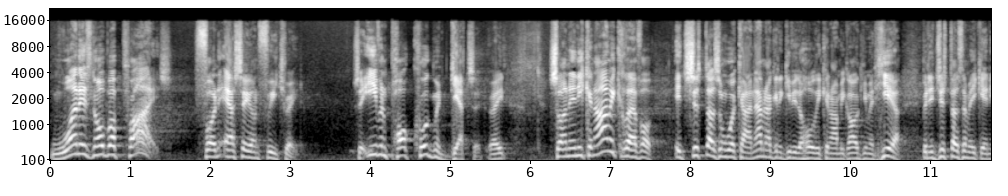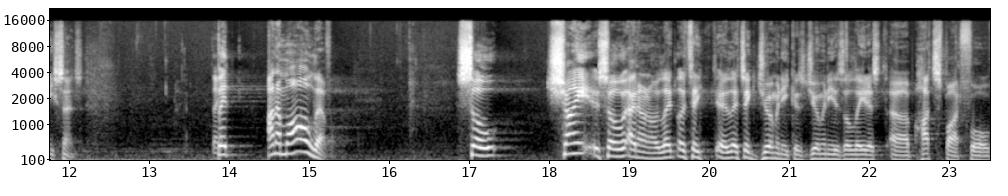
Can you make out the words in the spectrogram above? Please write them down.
won his Nobel Prize for an essay on free trade. So even Paul Krugman gets it, right? So on an economic level, it just doesn't work out. And I'm not going to give you the whole economic argument here, but it just doesn't make any sense. but on a moral level, so China, so I don't know. Let, us take uh, let's take Germany because Germany is the latest uh, hotspot for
